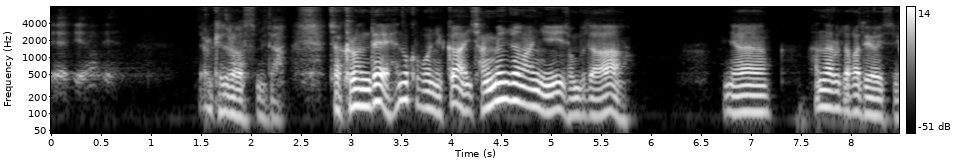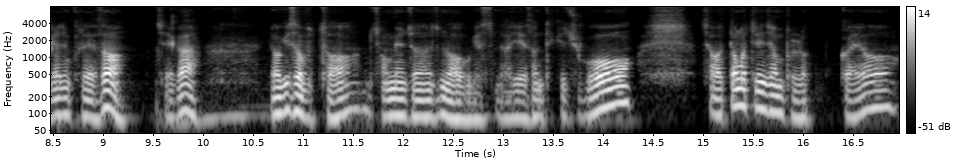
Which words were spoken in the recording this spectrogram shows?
예, 예, 예. 이렇게 들어갔습니다. 자, 그런데 해놓고 보니까 이 장면 전환이 전부 다 그냥 하나로다가 되어 있으니까 좀 그래서 제가 여기서부터 정면 전환을 좀 넣어 보겠습니다. 얘 선택해주고, 자, 어떤 것들인지 한번 불러볼까요?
